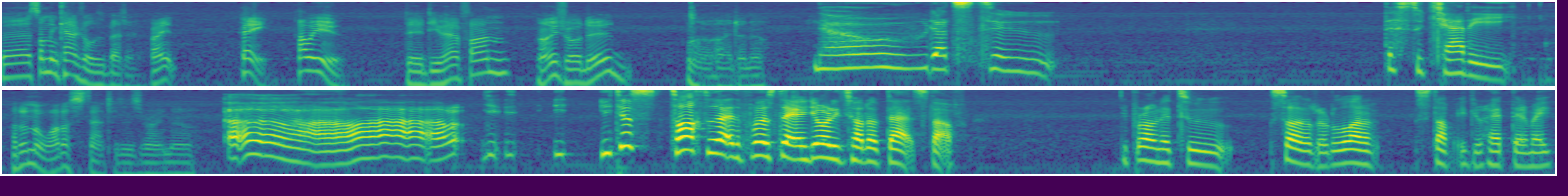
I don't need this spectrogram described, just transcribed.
Uh, something casual is better, right? Hey, how are you? Did you have fun? I sure did. Oh, I don't know. No, that's too. That's too chatty. I don't know what a stat it is right now. Uh, you, you, you just talked to that the first day and you already thought of that stuff. You probably need to sort out a lot of stuff in your head there, mate.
